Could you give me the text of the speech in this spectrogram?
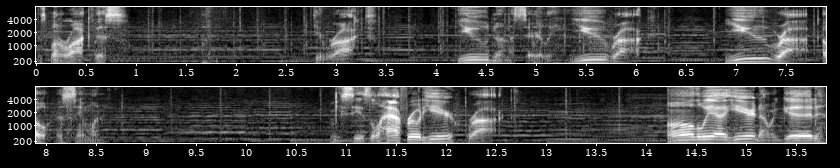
Let's go and rock this. Get rocked. You, not necessarily. You rock. You rock. Oh, that's the same one. Me see this little half road here. Rock. All the way out here. Now we're good.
